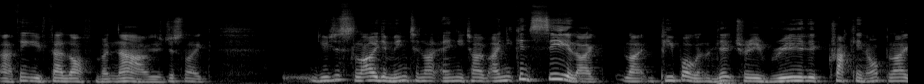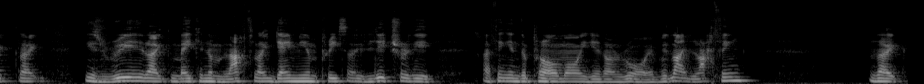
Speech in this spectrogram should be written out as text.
I think he fell off. But now he's just like, you just slide him into like any type, and you can see like, like people literally really cracking up, like, like he's really like making them laugh, like Damian Priest, like literally, I think in the promo he did on Raw, it was like laughing. Like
